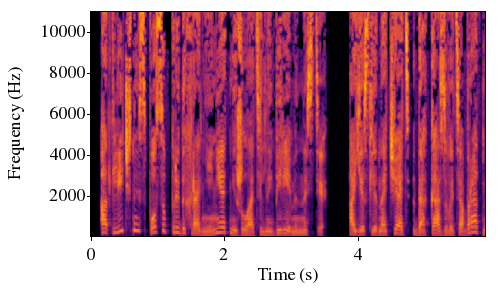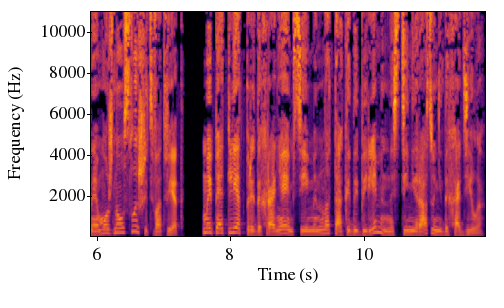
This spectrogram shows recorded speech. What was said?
– отличный способ предохранения от нежелательной беременности. А если начать доказывать обратное, можно услышать в ответ «Мы пять лет предохраняемся именно так, и до беременности ни разу не доходило».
